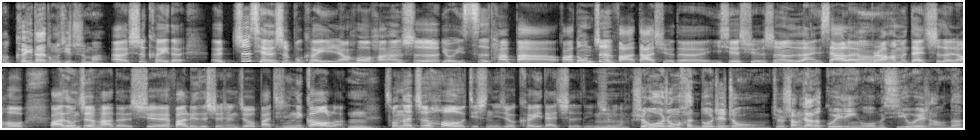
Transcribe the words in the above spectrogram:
啊，可以带东西吃吗？呃，是可以的。呃，之前是不可以，然后好像是有一次他把华东政法大学的一些学生拦下了，嗯不让他们带吃的，然后华东政法的学法律的学生就把迪士尼告了。嗯从那之后，迪士尼就可以带吃的进去了嗯。，生活中很多这种就是商家的规定，我们习以为常的，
